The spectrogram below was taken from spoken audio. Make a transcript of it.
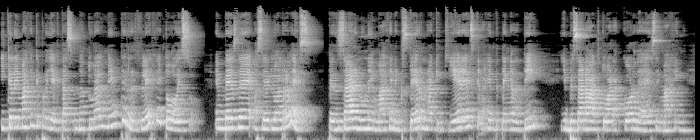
y que la imagen que proyectas naturalmente refleje todo eso, en vez de hacerlo al revés, pensar en una imagen externa que quieres que la gente tenga de ti y empezar a actuar acorde a esa imagen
